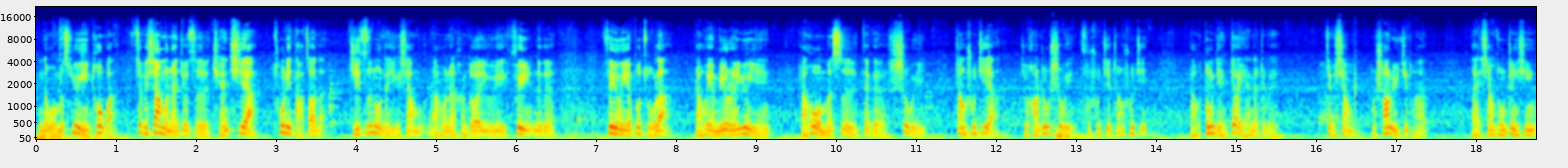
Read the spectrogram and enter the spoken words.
那我们是运营托管。这个项目呢，就是前期啊，村里打造的，集资弄的一个项目。然后呢，很多因为费那个费用也不足了，然后也没有人运营。然后我们是这个市委张书记啊，就杭州市委副书记张书记，然后东点调研的这个这个项目，我们商旅集团来乡村振兴。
